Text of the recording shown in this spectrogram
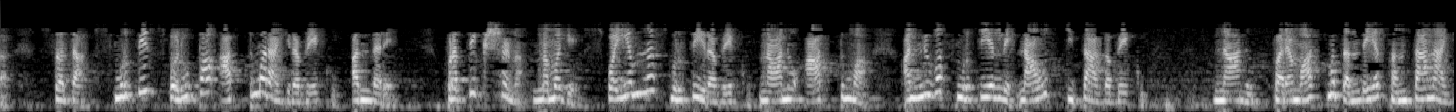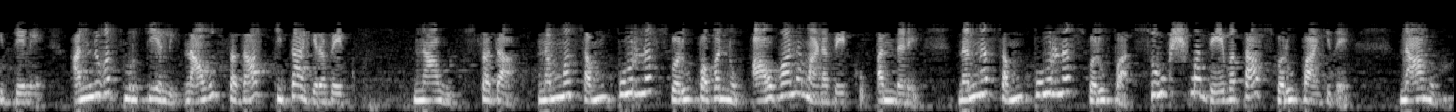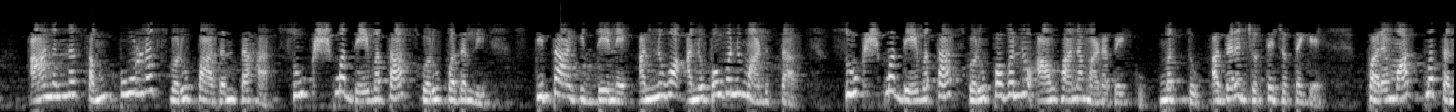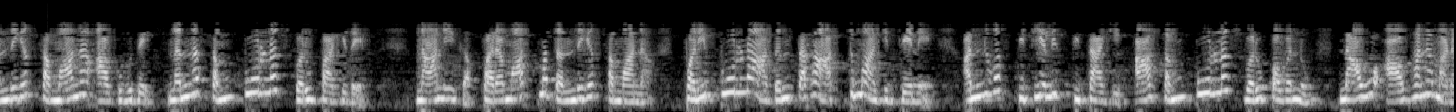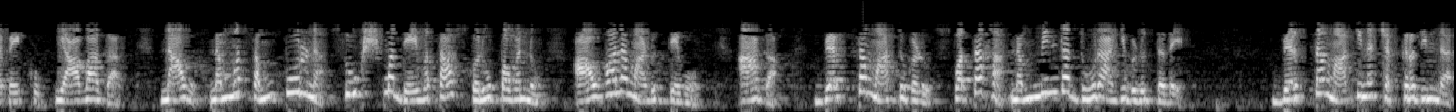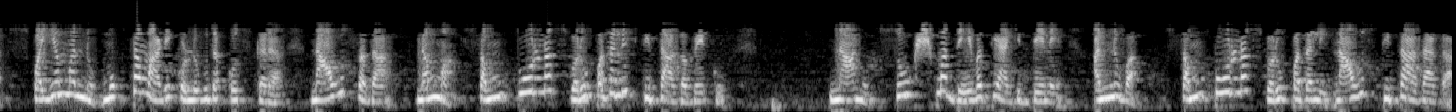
ಸದಾ ಸ್ಮೃತಿ ಸ್ವರೂಪ ಆತ್ಮರಾಗಿರಬೇಕು. ಅಂದರೆ ಪ್ರತಿಕ್ಷಣ ನಮಗೆ ಸ್ವಯಂನ ಸ್ಮೃತಿ ಇರಬೇಕು. ನಾನು ಆತ್ಮ ಅನ್ನುವ ಸ್ಮೃತಿಯಲ್ಲೇ ನಾವು ಸ್ಥಿತ ಆಗಬೇಕು ನಾನು ಪರಮಾತ್ಮ ತಂದೆಯ ಸಂತಾನ ಆಗಿದ್ದೇನೆ ಅನ್ನುವ ಸ್ಮೃತಿಯಲ್ಲಿ ನಾವು ಸದಾ ಸ್ಥಿತ ಆಗಿರಬೇಕು ನಾವು ಸದಾ ನಮ್ಮ ಸಂಪೂರ್ಣ ಸ್ವರೂಪವನ್ನು ಆಹ್ವಾನ ಮಾಡಬೇಕು. ಅಂದರೆ ನನ್ನ ಸಂಪೂರ್ಣ ಸ್ವರೂಪ ಸೂಕ್ಷ್ಮ ದೇವತಾ ಸ್ವರೂಪ ಆಗಿದೆ ನಾನು ಆ ನನ್ನ ಸಂಪೂರ್ಣ ಸ್ವರೂಪ ಆದಂತಹ ಸೂಕ್ಷ್ಮ ದೇವತಾ ಸ್ವರೂಪದಲ್ಲಿ ಸ್ಥಿತ ಆಗಿದ್ದೇನೆ ಅನ್ನುವ ಅನುಭವವನ್ನು ಮಾಡುತ್ತಾ ಸೂಕ್ಷ್ಮ ದೇವತಾ ಸ್ವರೂಪವನ್ನು ಆಹ್ವಾನ ಮಾಡಬೇಕು ಮತ್ತು ಅದರ ಜೊತೆ ಜೊತೆಗೆ ಪರಮಾತ್ಮ ತಂದೆಯ ಸಮಾನ ಆಗುವುದೇ ನನ್ನ ಸಂಪೂರ್ಣ ಸ್ವರೂಪ ಆಗಿದೆ ನಾನೀಗ ಪರಮಾತ್ಮ ತಂದೆಯ ಸಮಾನ, ಪರಿಪೂರ್ಣ ಆದಂತಹ ಆತ್ಮ ಆಗಿದ್ದೇನೆ ಅನ್ನುವ ಸ್ಥಿತಿಯಲ್ಲಿ ಸ್ಥಿತಾಗಿ ಆ ಸಂಪೂರ್ಣ ಸ್ವರೂಪವನ್ನು ನಾವು ಆಹ್ವಾನ ಮಾಡಬೇಕು. ಯಾವಾಗ? ನಾವು ನಮ್ಮ ಸಂಪೂರ್ಣ ಸೂಕ್ಷ್ಮ ದೇವತಾ ಸ್ವರೂಪವನ್ನು ಆಹ್ವಾನ ಮಾಡುತ್ತೇವೋ, ಆಗ ವ್ಯರ್ಥ ಮಾತುಗಳು ಸ್ವತಃ ನಮ್ಮಿಂದ ದೂರ ಆಗಿಬಿಡುತ್ತದೆ. ವ್ಯರ್ಥ ಮಾತಿನ ಚಕ್ರದಿಂದ ಸ್ವಯಂ ಅನ್ನು ಮುಕ್ತ ಮಾಡಿಕೊಳ್ಳುವುದಕ್ಕೋಸ್ಕರ ನಾವು ಸದಾ ನಮ್ಮ ಸಂಪೂರ್ಣ ಸ್ವರೂಪದಲ್ಲಿ ಸ್ಥಿತ ಆಗಬೇಕು ನಾನು ಸೂಕ್ಷ್ಮ ದೇವತೆ ಆಗಿದ್ದೇನೆ ಅನ್ನುವ ಸಂಪೂರ್ಣ ಸ್ವರೂಪದಲ್ಲಿ ನಾವು ಸ್ಥಿತ ಆದಾಗ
